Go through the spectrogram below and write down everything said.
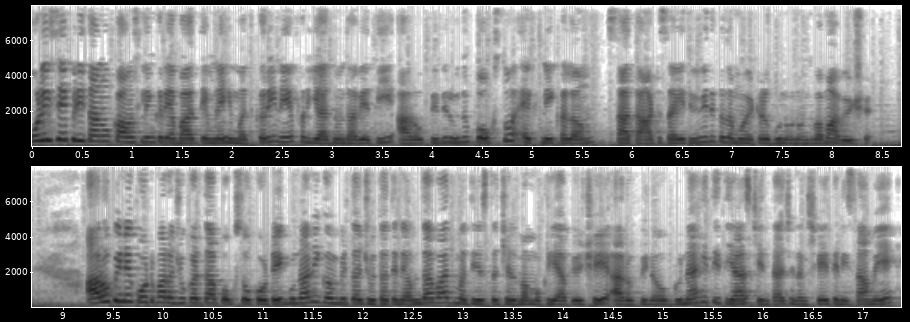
પોલીસે પીડિતાનું કાઉન્સેલિંગ કર્યા બાદ તેમણે હિંમત કરીને ફરિયાદ નોંધાવી હતી. આરોપી વિરુદ્ધ પોક્સો એક્ટની કલમ સાત આઠ સહિત વિવિધ કલમો હેઠળ ગુનો નોંધવામાં આવ્યો છે. આરોપીને કોર્ટમાં રજૂ કરતા પોક્સો કોર્ટે ગુનાની ગંભીરતા જોતા તેને અમદાવાદ મધ્યસ્થ જેલમાં મોકલી આપ્યો છે. આરોપીનો ગુનાહિત ઇતિહાસ ચિંતાજનક છે. તેની સામે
